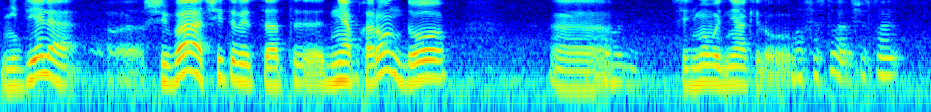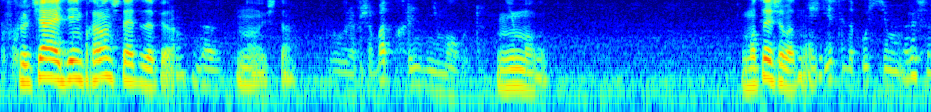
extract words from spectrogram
Неделя э, Шива отсчитывается от э, дня похорон до э, Шестого дня. Седьмого дня, кило. Ну, шестой, шестой, Включая день похорон считается за первым. да. Ну и что? В шаббат похоронить не могут. Не могут. В Моцей шаббат Значит, могут. если, допустим, Хорошо.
